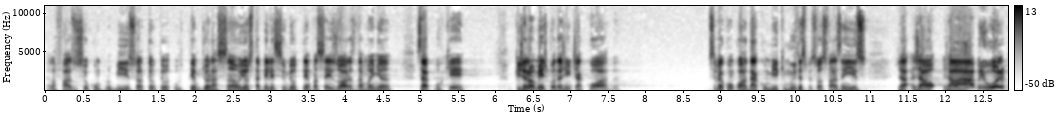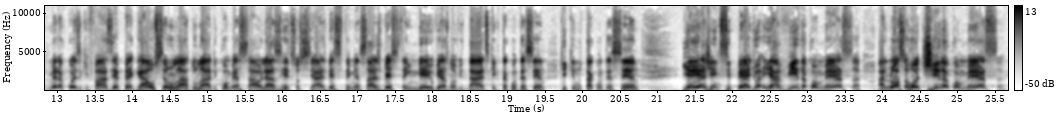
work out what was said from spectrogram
ela faz o seu compromisso, ela tem o, teu, o, tempo de oração, e eu estabeleci o meu tempo às seis horas da manhã. Sabe por quê? Porque geralmente quando a gente acorda, você vai concordar comigo que muitas pessoas fazem isso, já, já, já abre o olho, a primeira coisa que faz é pegar o celular do lado e começar a olhar as redes sociais, ver se tem mensagem, ver se tem e-mail, ver as novidades, o que está acontecendo, o que, que não está acontecendo. E aí a gente se perde e a vida começa, a nossa rotina começa,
